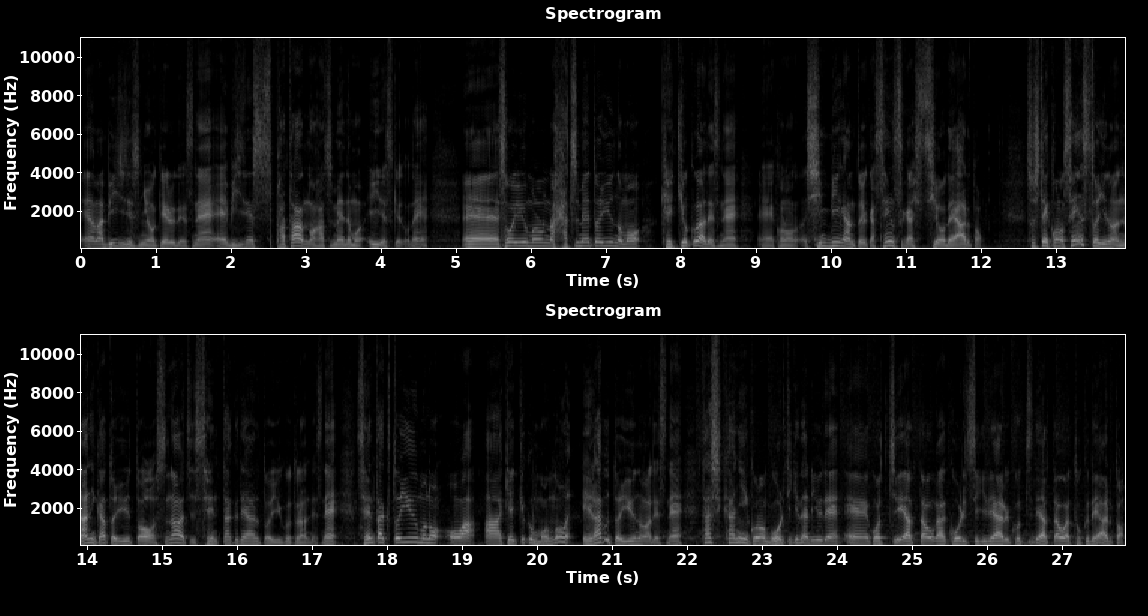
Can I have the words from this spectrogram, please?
えまあ、ビジネスにおけるですね、えビジネスパターンの発明でもいいですけどね、えー、そういうものの発明というのも結局はですね、え、この審美眼というかセンスが必要であると。そしてこのセンスというのは何かというとすなわち選択であるということなんですね。選択というものはあ結局物を選ぶというのはですね確かにこの合理的な理由で、えー、こっちやった方が効率的であるこっちでやった方が得であると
